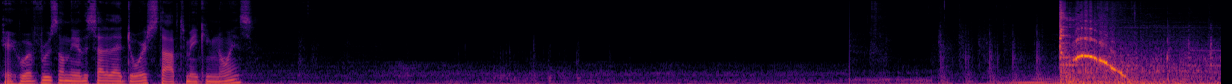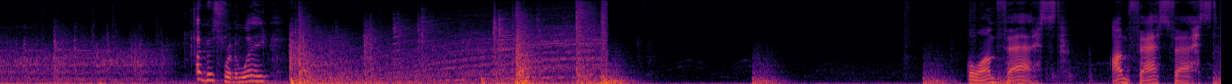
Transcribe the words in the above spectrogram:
Okay, whoever was on the other side of that door stopped making noise. Run away. Oh, I'm fast. I'm fast, fast.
